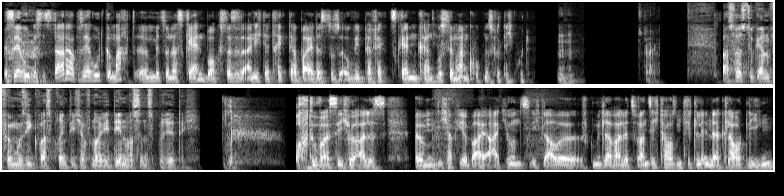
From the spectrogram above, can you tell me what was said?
Ist sehr gut, ist ein Startup sehr gut gemacht äh, mit so einer Scanbox. Das ist eigentlich der Trick dabei, dass du es irgendwie perfekt scannen kannst. Musst du dir mal angucken, ist wirklich gut. Mhm. Stark. Was hörst du gern für Musik? Was bringt dich auf neue Ideen? Was inspiriert dich? Ach, du weißt, ich höre alles. Ähm, ich habe hier bei iTunes, ich glaube, mittlerweile 20.000 Titel in der Cloud liegen.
